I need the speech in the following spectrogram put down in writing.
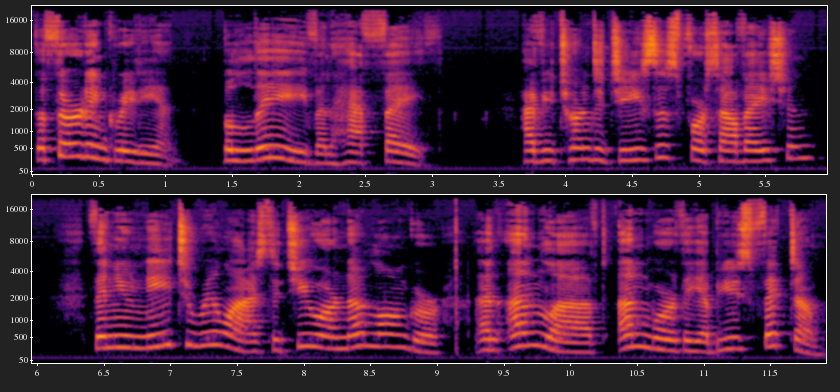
The third ingredient, believe and have faith. Have you turned to Jesus for salvation? then you need to realize that you are no longer an unloved, unworthy abuse victim.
